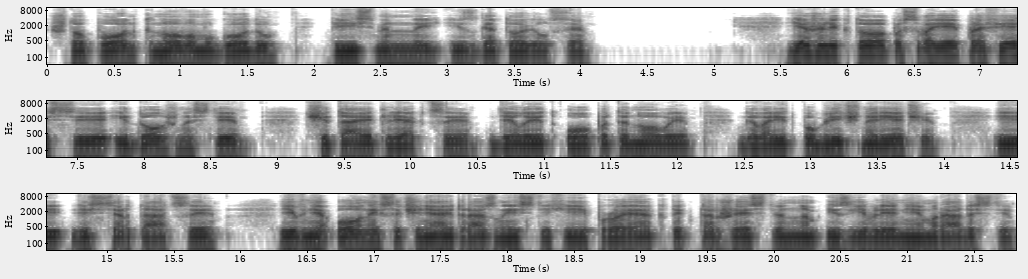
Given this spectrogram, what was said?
чтоб он к Новому году письменный изготовился» Ежели кто по своей профессии и должности читает лекции, делает опыты новые, говорит публично речи и диссертации, и вне он и сочиняет разные стихи и проекты к торжественным изъявлениям радости,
